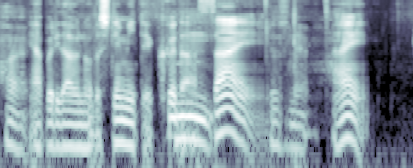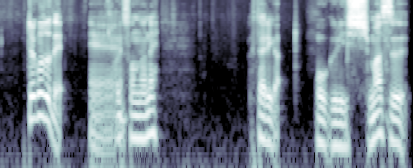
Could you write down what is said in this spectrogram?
はい。アプリダウンロードしてみてください、ですね。はい。ということで、えーそんなね、二人がお送りします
